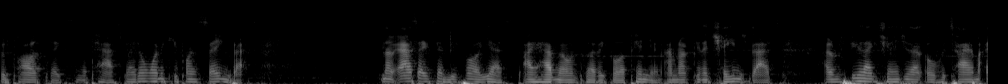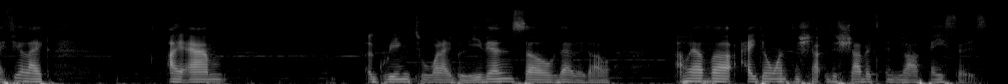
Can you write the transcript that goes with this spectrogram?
with politics in the past, but I don't want to keep on saying that. Now, as I said before, yes, I have my own political opinion. I'm not going to change that. I don't feel like changing that over time. I feel like I am agreeing to what I believe in, so there we go. However, I don't want to, sho- to shove it in your faces.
